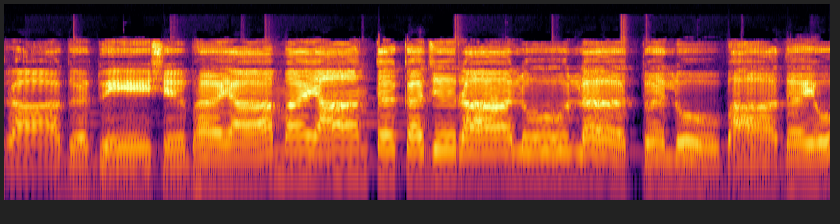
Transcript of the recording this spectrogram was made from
रागद्वेषभयामयान्तकजरालोलत्वलोभादयो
